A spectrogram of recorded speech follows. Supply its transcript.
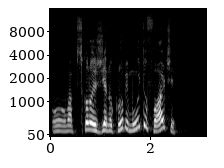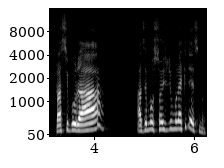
uma psicologia no clube muito forte para segurar as emoções de um moleque desse, mano.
